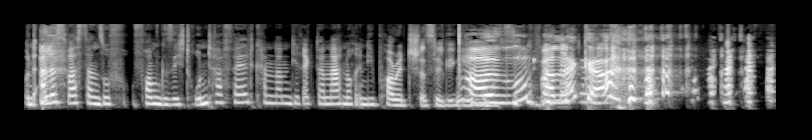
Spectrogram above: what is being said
Und alles, was dann so vom Gesicht runterfällt, kann dann direkt danach noch in die Porridge-Schüssel gegeben werden. Oh, super lecker.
